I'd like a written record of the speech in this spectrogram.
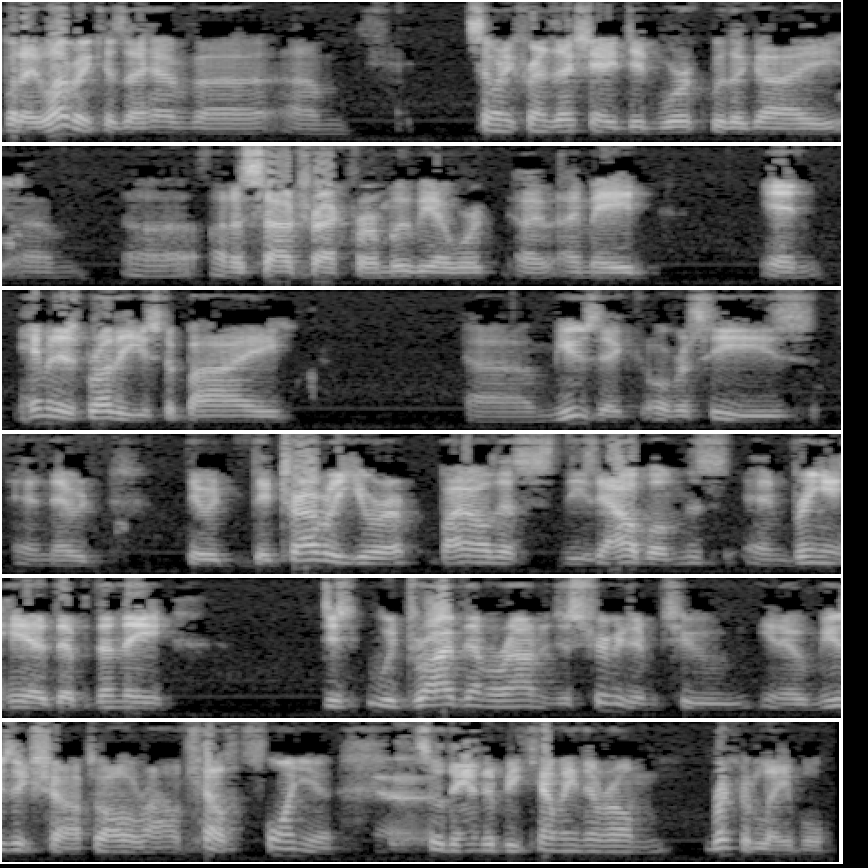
but I love it because I have uh, um, so many friends. Actually, I did work with a guy um, uh, on a soundtrack for a movie I worked I, I made, and him and his brother used to buy uh, music overseas, and they would they would they travel to Europe, buy all this these albums, and bring it here. But then they just would drive them around and distribute them to you know music shops all around California. Yeah. So they ended up becoming their own record label,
